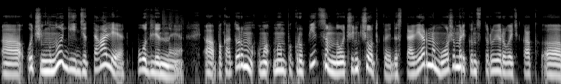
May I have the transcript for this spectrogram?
а, очень многие детали подлинные, а, по которым мы по крупицам, но очень четко и достоверно можем можем реконструировать как э,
